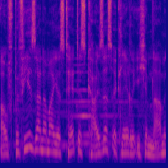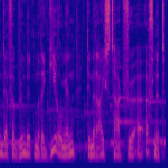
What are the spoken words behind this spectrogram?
Auf Befehl seiner Majestät des Kaisers erkläre ich im Namen der verbündeten Regierungen den Reichstag für eröffnet,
